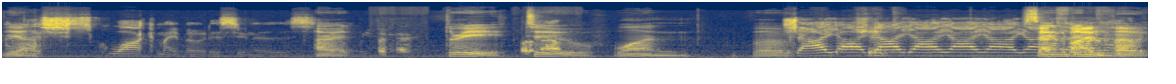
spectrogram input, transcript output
I'm Yeah. gonna squawk my vote as soon as. All right. Okay. Three, What about- two, one, vote. Ja ya Shit. ya ya ya ya ya. Sam ya, didn't ya. vote.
